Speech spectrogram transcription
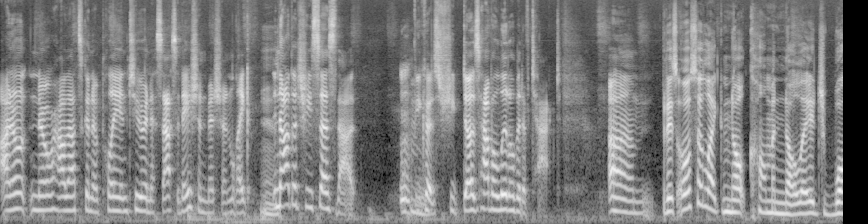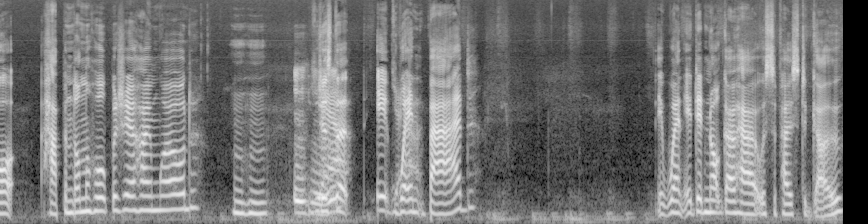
I don't know how that's gonna play into an assassination mission. Like not that she says that. Because she does have a little bit of tact. Um but it's also like not common knowledge what happened on the Hork Bajir homeworld. Mhm just yeah. that it Yeah. went bad. It went. It did not go how it was supposed to go.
